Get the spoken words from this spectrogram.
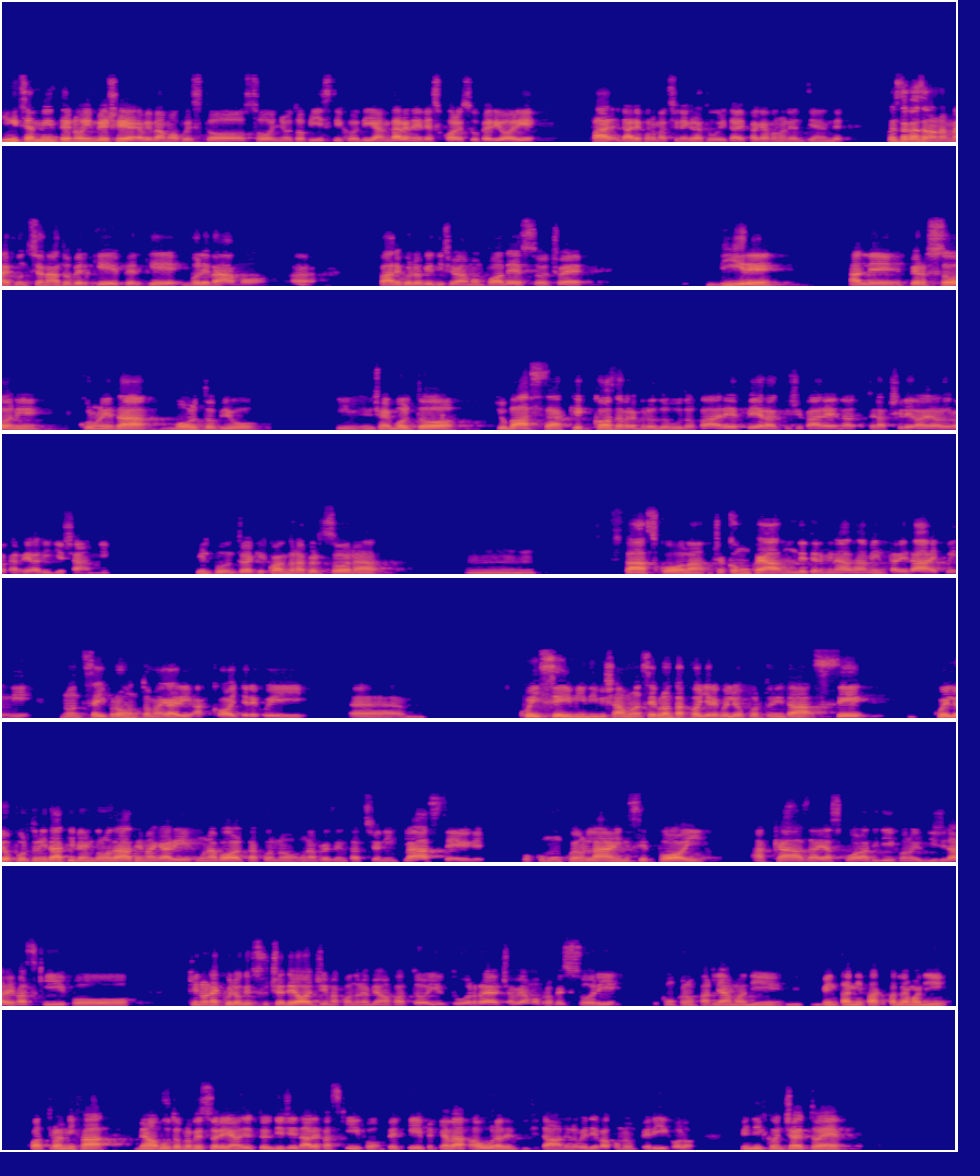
inizialmente noi invece avevamo questo sogno utopistico di andare nelle scuole superiori, fare, dare formazione gratuita e pagavano le aziende. Questa cosa non ha mai funzionato perché, perché volevamo uh, fare quello che dicevamo un po' adesso, cioè dire alle persone con un'età molto più, cioè molto più bassa che cosa avrebbero dovuto fare per anticipare, la, per accelerare la loro carriera di 10 anni. Il punto è che quando una persona mh, mm, sta a scuola, cioè comunque ha una determinata mentalità e quindi non sei pronto magari a cogliere quei, eh, quei semi, diciamo, non sei pronto a cogliere quelle opportunità. Se quelle opportunità ti vengono date magari una volta con una presentazione in classe o comunque online, se poi a casa e a scuola ti dicono il digitale fa schifo, che non è quello che succede oggi, ma quando noi abbiamo fatto il tour avevamo professori, e comunque non parliamo di vent'anni fa, parliamo di quattro anni fa, abbiamo avuto professori che hanno detto il digitale fa schifo, perché? Perché aveva paura del digitale, lo vedeva come un pericolo. Quindi il concetto è,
